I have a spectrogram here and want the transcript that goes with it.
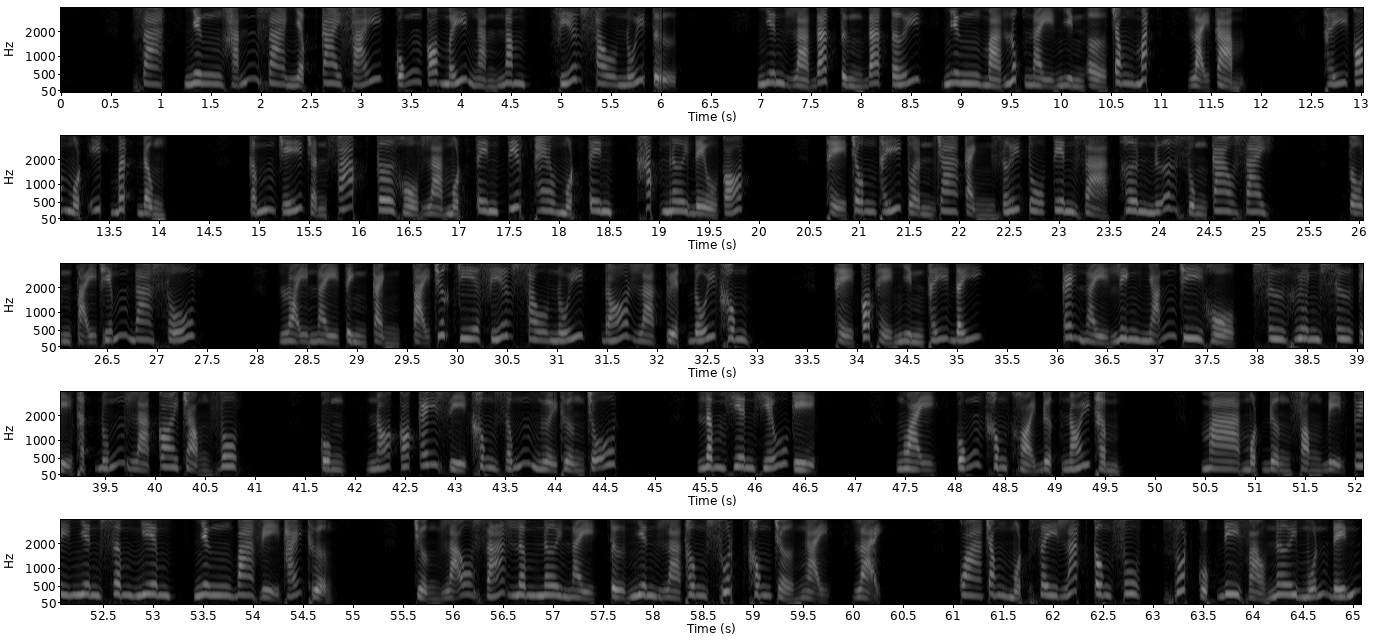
Ra, nhưng hắn gia nhập cai phái cũng có mấy ngàn năm, phía sau núi tự. nhiên là đã từng đã tới, Nhưng mà lúc này nhìn ở trong mắt, lại cảm. Thấy có một ít bất đồng. Cấm chế trận pháp cơ hồ là một tên tiếp theo một tên, khắp nơi đều có. Thể trông thấy tuần tra cảnh giới tu tiên giả hơn nữa dùng cao dai. Tồn tại chiếm đa số. Loại này tình cảnh tại trước kia phía sau núi đó là tuyệt đối không. Thể có thể nhìn thấy đấy. Cái này linh nhãn chi hồ, sư huyên sư tỷ thật đúng là coi trọng vô. Cùng, nó có cái gì không giống người thường chỗ. Lâm Hiên hiếu kỳ. Ngoài, cũng không khỏi được nói thầm. Mà một đường phòng bị tuy nhiên xâm nghiêm, nhưng ba vị thái thượng. Trưởng lão giá lâm nơi này tự nhiên là thông suốt không trở ngại, lại. Qua trong một giây lát công phu, rốt cuộc đi vào nơi muốn đến.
